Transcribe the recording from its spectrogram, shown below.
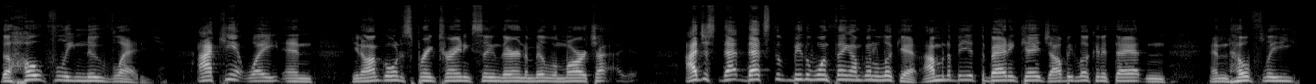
the hopefully new Vladdy. I can't wait, and you know I'm going to spring training soon there in the middle of March. I I just that that's the be the one thing I'm going to look at. I'm going to be at the batting cage. I'll be looking at that, and and hopefully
